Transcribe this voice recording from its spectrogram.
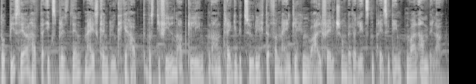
Doch bisher hat der Ex-Präsident meist kein Glück gehabt, was die vielen abgelehnten Anträge bezüglich der vermeintlichen Wahlfälschung bei der letzten Präsidentenwahl anbelangt.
